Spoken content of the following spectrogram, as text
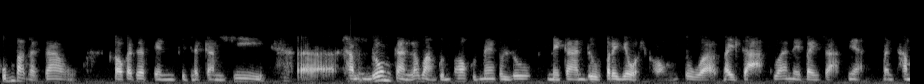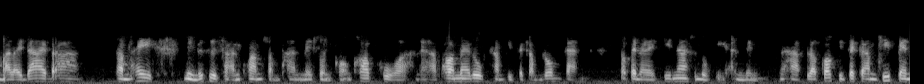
คุ้มบังกับเจ้าเขาก็จะเป็นกิจกรรมที่ทำร่วมกันระหว่างคุณพ่อคุณแม่คุณลูก ในการดูประโยชน์ของตัวใบจากว่าในใบจากเนี่ยมันทำอะไรได้บ้าง ทำให้หนึ่งก็คือสารความสัมพันธ์ในส่วนของครอบครัวนะครับพ่อแม่ลูกทำกิจกรรมร่วมกัน ก็เป็นอะไรที่น่าสนุกอีกอันหนึ่งนะครับ แล้วก็กิจกรรมที่เป็น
